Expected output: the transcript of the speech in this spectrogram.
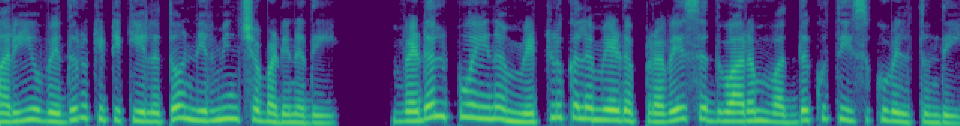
మరియు వెదురు కిటికీలతో నిర్మించబడినది. వెడల్పోయిన మెట్లుకలమేడ ప్రవేశద్వారం వద్దకు తీసుకువెళ్తుంది.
